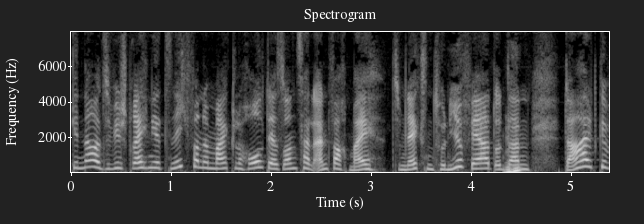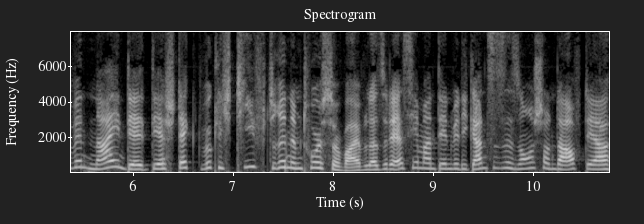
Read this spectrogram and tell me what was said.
Genau, also wir sprechen jetzt nicht von einem Michael Holt, der sonst halt einfach mal zum nächsten Turnier fährt und mhm. dann da halt gewinnt. Nein, der, der steckt wirklich tief drin im Tour Survival. Also der ist jemand, den wir die ganze Saison schon da auf der,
